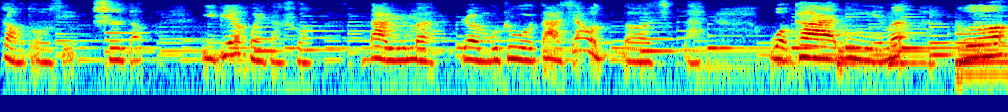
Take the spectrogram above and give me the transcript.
找东西吃的，一边回答说：“大鱼们。”忍不住大笑了起来。我看你们和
